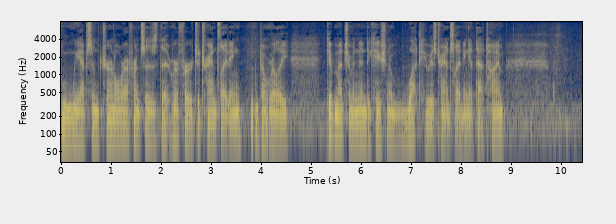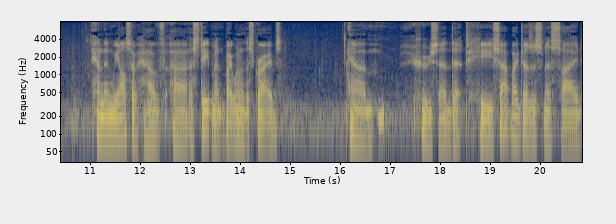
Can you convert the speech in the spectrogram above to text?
We have some journal references that refer to translating, don't really give much of an indication of what he was translating at that time. And then we also have uh, a statement by one of the scribes um, who said that he sat by Joseph Smith's side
